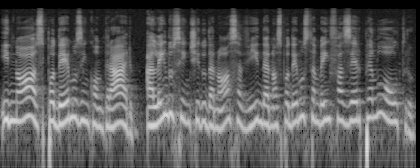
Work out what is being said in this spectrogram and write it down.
E nós podemos encontrar, além do sentido da nossa vida, nós podemos também fazer pelo outro.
